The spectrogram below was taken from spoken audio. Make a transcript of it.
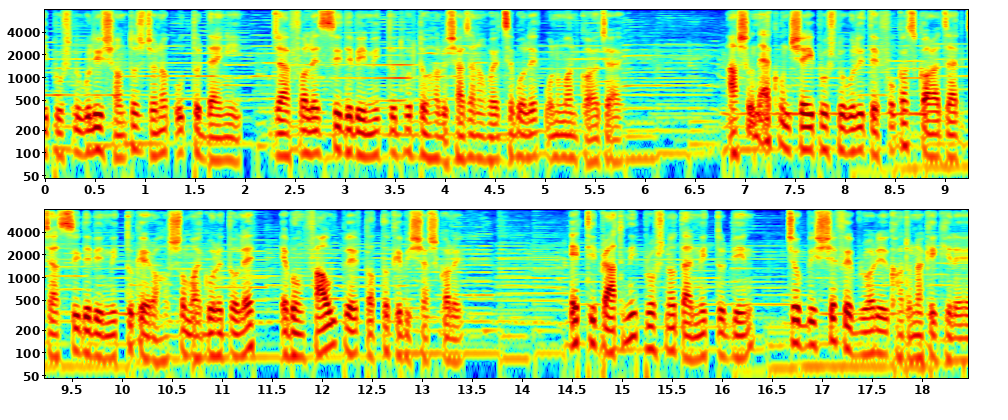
এই প্রশ্নগুলির সন্তোষজনক উত্তর দেয়নি, যার ফলে শ্রীদেবীর মৃত্যু ধূর্তভাবে সাজানো হয়েছে বলে অনুমান করা যায়। আসুন এখন সেই প্রশ্নগুলিতে ফোকাস করা যাক যা শ্রীদেবীর মৃত্যুকে রহস্যময় করে তোলে এবং ফাউল প্লের তত্ত্বকে বিশ্বাস করে। একটি প্রাথমিক প্রশ্ন তার মৃত্যুর দিন, চব্বিশে ফেব্রুয়ারির ঘটনাকে ঘিরে।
